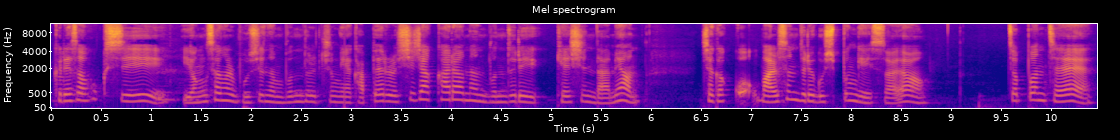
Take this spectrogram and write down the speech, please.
그래서 혹시 이 영상을 보시는 분들 중에 카페를 시작하려는 분들이 계신다면 제가 꼭 말씀드리고 싶은 게 있어요. 첫 번째,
